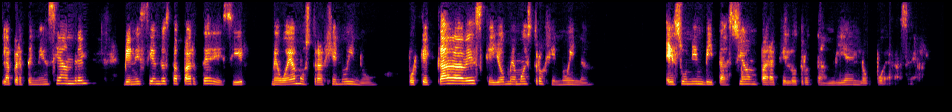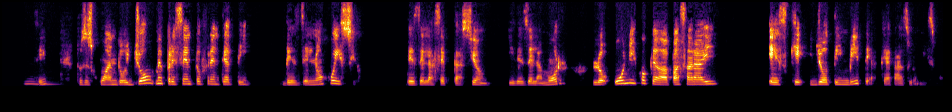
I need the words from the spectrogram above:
la pertenencia, André, viene siendo esta parte de decir, me voy a mostrar genuino, porque cada vez que yo me muestro genuina, es una invitación para que el otro también lo pueda hacer. ¿sí? Mm. Entonces, cuando yo me presento frente a ti desde el no juicio, desde la aceptación y desde el amor, lo único que va a pasar ahí es que yo te invite a que hagas lo mismo.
